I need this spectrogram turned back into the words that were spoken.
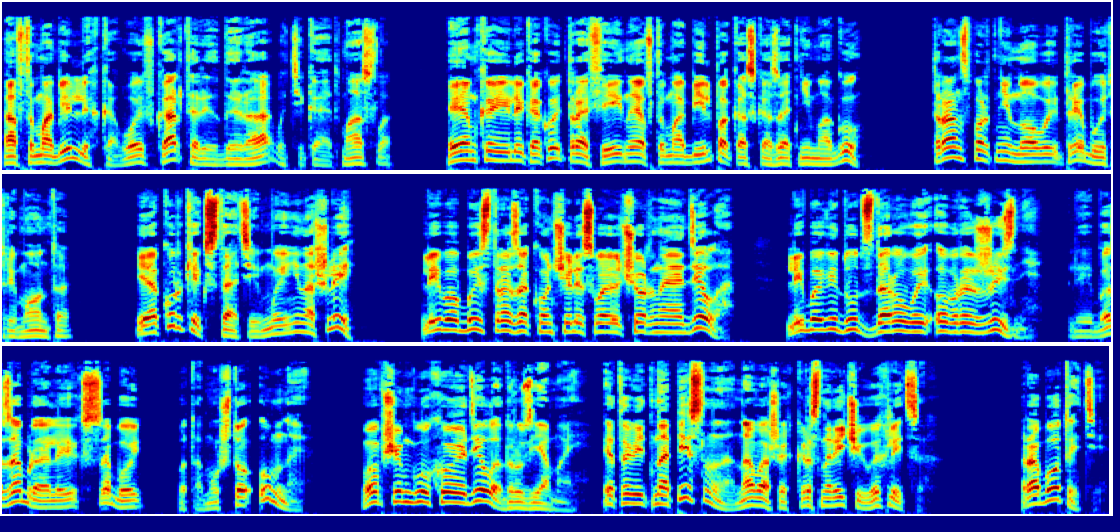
Автомобиль легковой, в картере дыра, вытекает масло. Эмка или какой трофейный автомобиль, пока сказать не могу. Транспорт не новый, требует ремонта. И окурки, кстати, мы не нашли. Либо быстро закончили свое черное дело, либо ведут здоровый образ жизни, либо забрали их с собой, потому что умные. В общем, глухое дело, друзья мои. Это ведь написано на ваших красноречивых лицах. Работайте,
